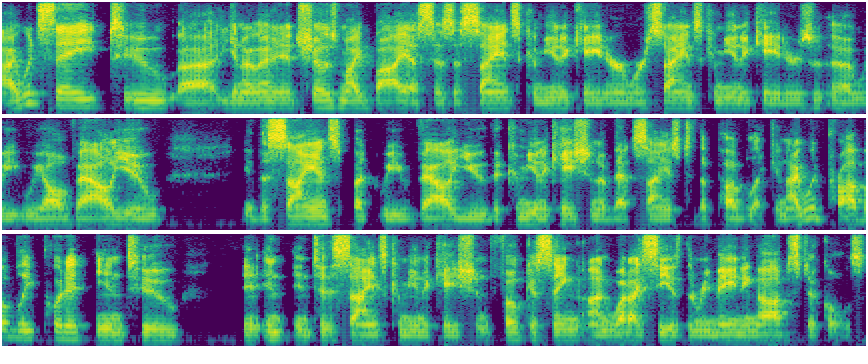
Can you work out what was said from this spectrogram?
I would say to, uh, you know, and it shows my bias as a science communicator. We're science communicators. Uh, we, we all value the science, but we value the communication of that science to the public. And I would probably put it into in, into science communication, focusing on what I see as the remaining obstacles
